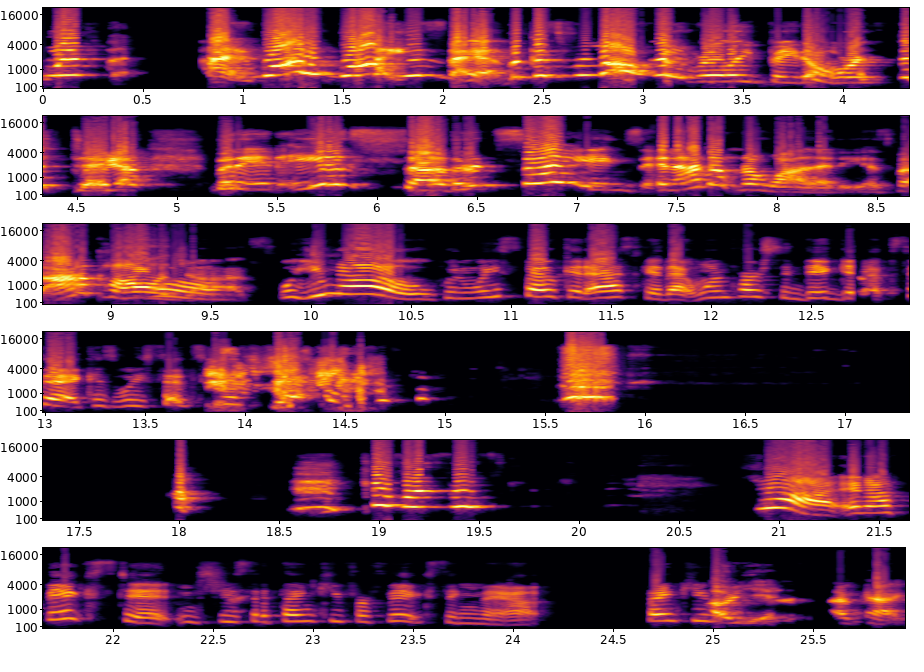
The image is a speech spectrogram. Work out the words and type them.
with. I, why, why is that? Because we're not going to really beat a horse to death, but it is Southern sayings, and I don't know why that is, but I oh, apologize. Well, you know, when we spoke at ASCA, that one person did get upset because we said. Yeah, and I fixed it. And she said, Thank you for fixing that. Thank you. oh, yeah. Okay.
